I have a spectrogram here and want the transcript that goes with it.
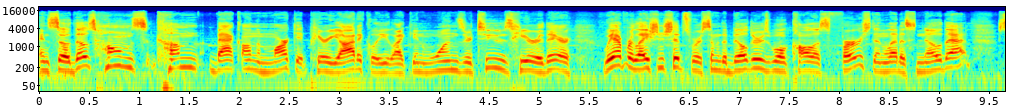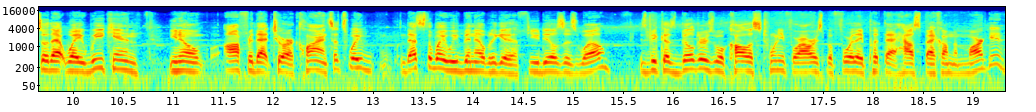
And so those homes come back on the market periodically, like in ones or twos here or there. We have relationships where some of the builders will call us first and let us know that, so that way we can, you know, offer that to our clients. That's, way, that's the way we've been able to get a few deals as well is because builders will call us 24 hours before they put that house back on the market.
